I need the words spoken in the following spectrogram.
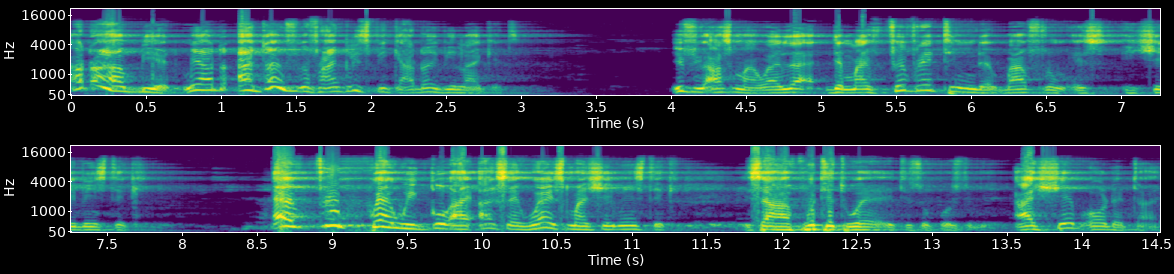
I don't have beard. Me, I don't, I don't frankly speaking, I don't even like it. If you ask my wife, that the, my favorite thing in the bathroom is a shaving stick. Everywhere we go, I ask her, "Where is my shaving stick?" He said, "I put it where it is supposed to be." I shave all the time.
